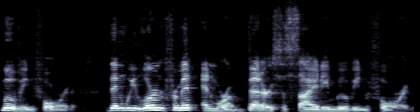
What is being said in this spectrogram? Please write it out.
moving forward. Then we learn from it and we're a better society moving forward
